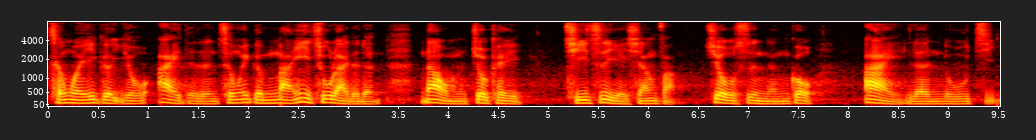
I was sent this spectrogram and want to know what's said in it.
成为一个有爱的人，成为一个满意出来的人，那我们就可以，其次也相反，就是能够爱人如己。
